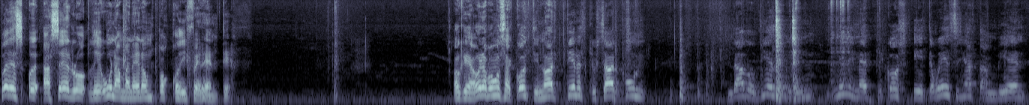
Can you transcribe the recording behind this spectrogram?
puedes eh, hacerlo de una manera un poco diferente. Ok, ahora vamos a continuar. Tienes que usar un dado 10 milimétricos y te voy a enseñar también,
